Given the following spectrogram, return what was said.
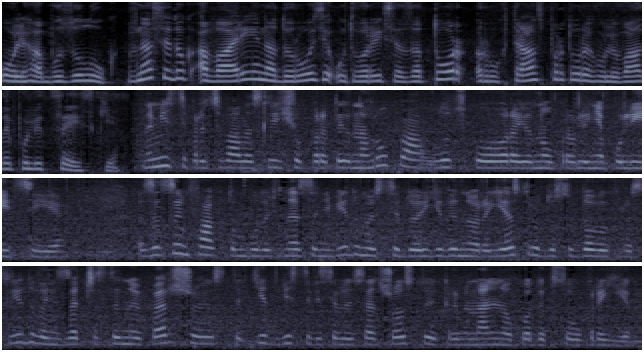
Ольга Бузулук. Внаслідок аварії на дорозі утворився затор, рух транспорту регулювали поліцейські. На місці працювала слідчо-оперативна група Луцького районного управління поліції. За цим фактом будуть внесені відомості до єдиного реєстру досудових розслідувань за частиною першої статті 286 Кримінального кодексу України.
